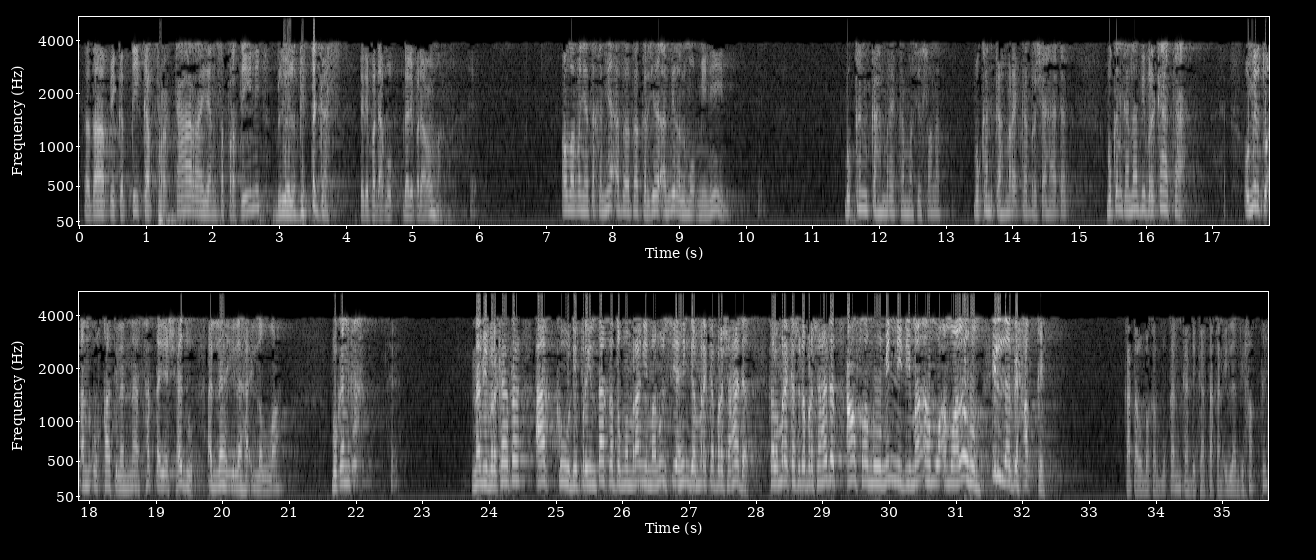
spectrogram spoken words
tetapi ketika perkara yang seperti ini beliau lebih tegas daripada daripada Umar. Umar menyatakan ya Abu Bakar ya Amirul Mukminin. Bukankah mereka masih salat? Bukankah mereka bersyahadat? Bukankah Nabi berkata Umirtu an uqatilan nas hatta yashhadu an la ilaha illallah. Bukankah? Nabi berkata, aku diperintahkan untuk memerangi manusia hingga mereka bersyahadat. Kalau mereka sudah bersyahadat, asamu minni dima'ahum wa amwalahum illa bihaqqih. Kata Abu Bakar, bukankah dikatakan illa bihaqqih?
